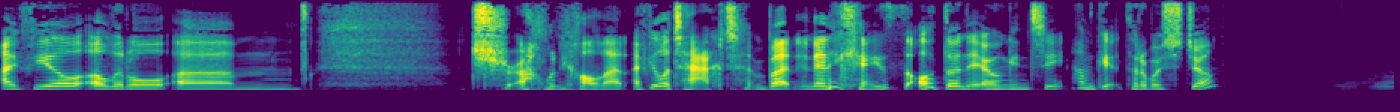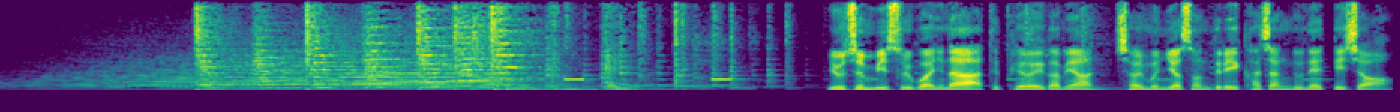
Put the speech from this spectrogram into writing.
I feel a little um tr- what do you call that? I feel attacked. But in any case, 어떤 내용인지 함께 들어보시죠. 요즘 미술관이나 아트페어에 가면 젊은 여성들이 가장 눈에 띄죠.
